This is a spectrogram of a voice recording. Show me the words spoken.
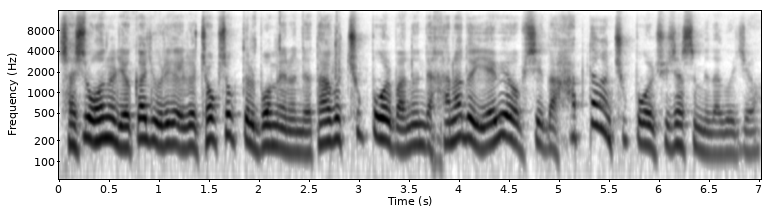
사실 오늘 여기까지 우리가 이런 족속들 보면은 다그 축복을 받는데 하나도 예외 없이 다 합당한 축복을 주셨습니다. 그죠?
